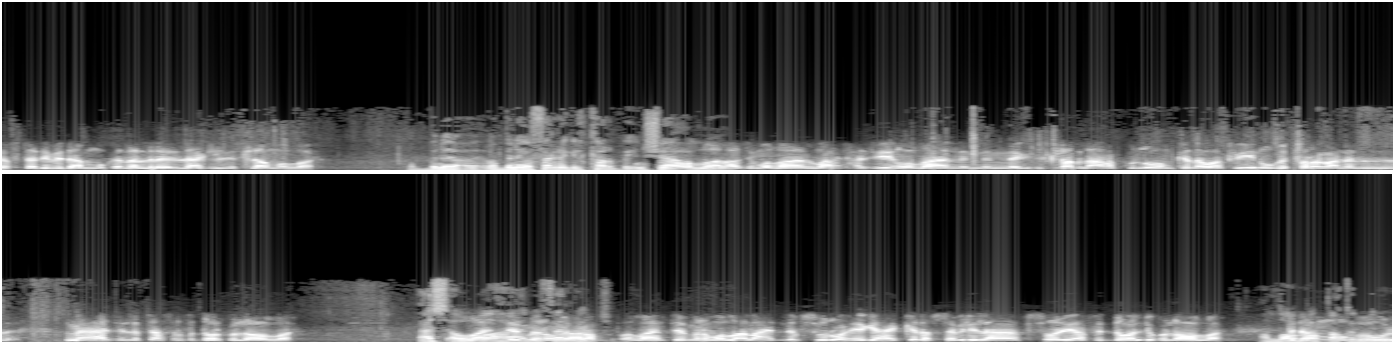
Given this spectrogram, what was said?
يفتدي بدمه كده ل- لأجل الإسلام والله. ربنا ربنا يفرج الكرب إن شاء والله الله. العظيم والله الواحد حزين والله ان إن الكلاب العرب كلهم كده واقفين وبيتفرجوا على المهازل اللي بتحصل في الدول كلها والله. أسأل الله أن منهم يا رب. الله ينتقم منهم والله الواحد نفسه يروح يجاهد كده في سبيل الله في سوريا في الدول دي كلها والله. اللهم انتقم من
